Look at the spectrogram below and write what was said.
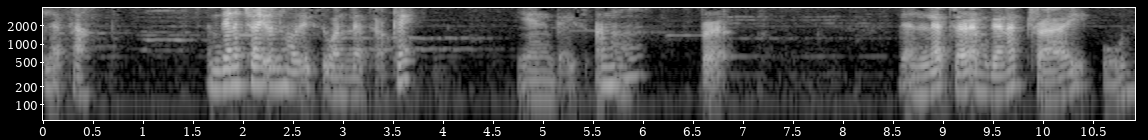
Later. I'm gonna try on haul this one letter, okay? Yan, guys. Ang pearl. Then later, I'm gonna try on.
